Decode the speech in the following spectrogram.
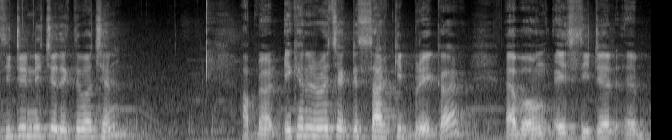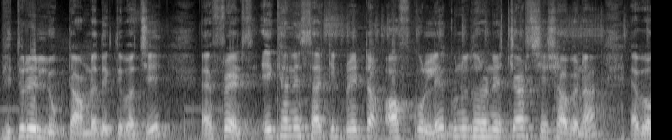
সিটের নিচে দেখতে পাচ্ছেন, আপনার এখানে রয়েছে একটি সার্কিট ব্রেকার এবং এই সিটের ভিতরের লুকটা আমরা দেখতে পাচ্ছি। ফ্রেন্ডস এখানে সার্কিট ব্রেকটা অফ করলে কোনো ধরনের চার্জ শেষ হবে না এবং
